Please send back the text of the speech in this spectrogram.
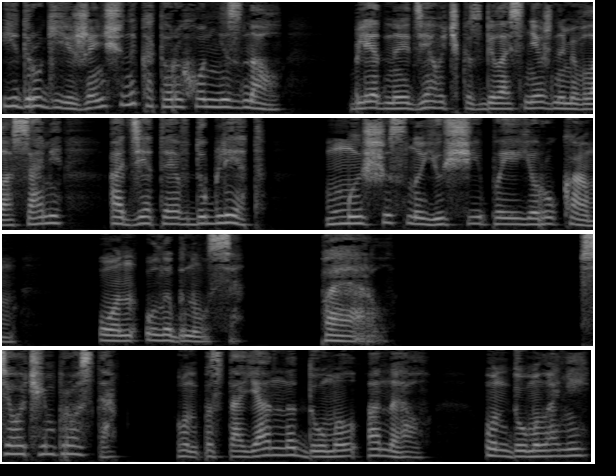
и другие женщины, которых он не знал. Бледная девочка с белоснежными волосами, одетая в дублет, мыши, снующие по ее рукам. Он улыбнулся. Перл. Все очень просто. Он постоянно думал о Нелл. Он думал о ней,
